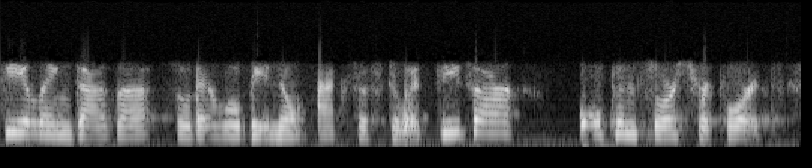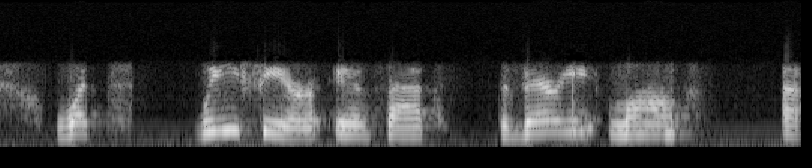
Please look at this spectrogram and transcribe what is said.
sealing Gaza, so there will be no access to it. These are open source reports. What we fear is that the very long uh,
